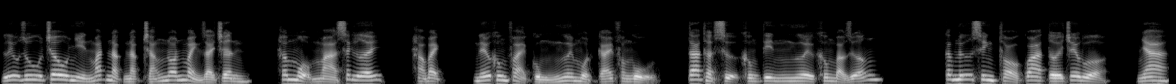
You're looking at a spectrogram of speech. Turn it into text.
Lưu Du Châu nhìn mắt nặc nặc trắng non mảnh dài chân, hâm mộ mà xách lưới, hảo bạch, nếu không phải cùng ngươi một cái phòng ngủ, ta thật sự không tin ngươi không bảo dưỡng. Các nữ sinh thỏ qua tới trêu đùa, nha,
